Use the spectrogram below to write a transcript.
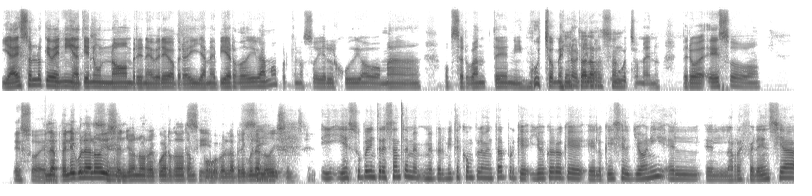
Y a eso es lo que venía, tiene un nombre en hebreo, pero ahí ya me pierdo, digamos, porque no soy el judío más observante, ni mucho menos. Toda la razón. Mucho menos. Pero eso, Eso es. La película lo dicen, yo no recuerdo tampoco, pero en la película lo dicen. Y, es súper interesante, me, permites complementar, porque yo creo que eh, lo que dice el Johnny, el, la referencia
